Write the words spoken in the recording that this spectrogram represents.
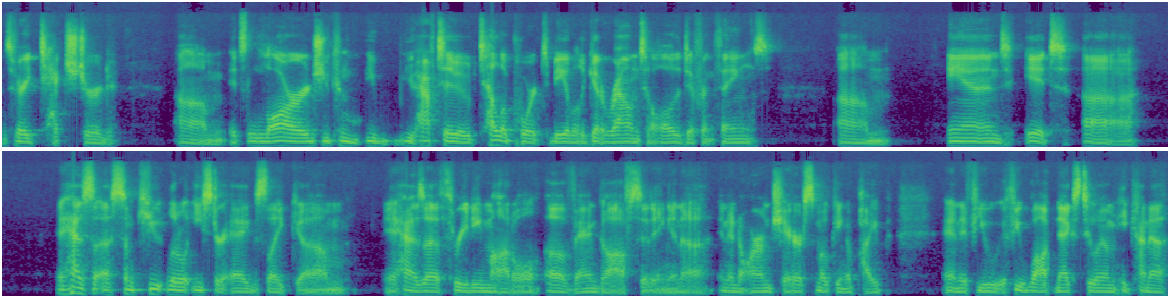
It's very textured. Um, it's large. You can you you have to teleport to be able to get around to all the different things. Um, and it uh, it has uh, some cute little Easter eggs. Like um, it has a 3D model of Van Gogh sitting in a in an armchair smoking a pipe. And if you if you walk next to him, he kind of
